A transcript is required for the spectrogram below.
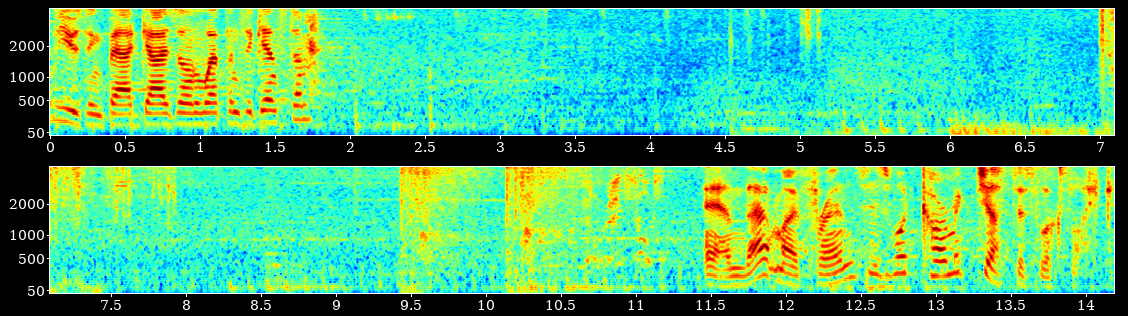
Love using bad guys' own weapons against them. And that, my friends, is what karmic justice looks like.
